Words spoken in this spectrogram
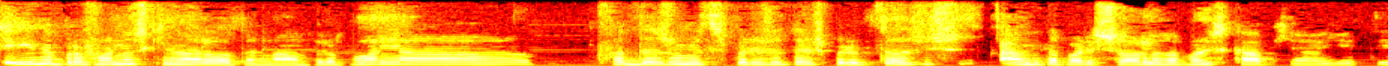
Ε, Είναι προφανώς και ένα έργο τον άνθρωπο, αλλά φαντάζομαι στις περισσότερες περιπτώσεις, αν δεν τα πάρεις όλα, θα πάρεις κάποια. Γιατί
